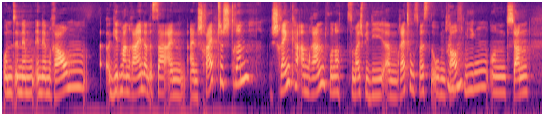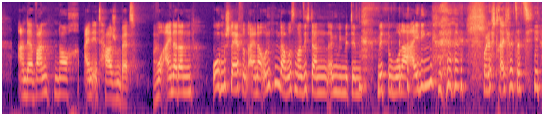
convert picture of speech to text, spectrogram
Und in dem, in dem Raum geht man rein, dann ist da ein, ein Schreibtisch drin, Schränke am Rand, wo noch zum Beispiel die ähm, Rettungswesten oben drauf liegen und dann an der Wand noch ein Etagenbett, wo einer dann oben schläft und einer unten. Da muss man sich dann irgendwie mit dem Mitbewohner einigen. Oder Streichhölzer ziehen.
